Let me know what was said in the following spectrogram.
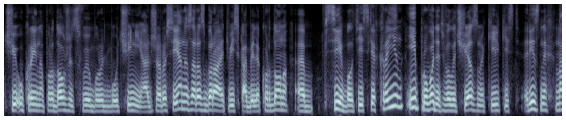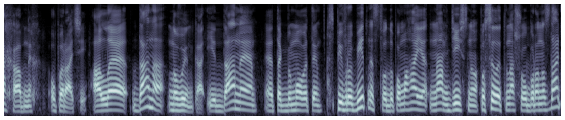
чи Україна продовжить свою боротьбу чи ні. Адже росіяни зараз збирають війська біля кордону е, всіх Балтійських країн і проводять величезну кількість різних нахабних операцій. Але дана новинка і дане, е, так би мовити, співробітництво допомагає нам дійсно посилити нашу обороноздатність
